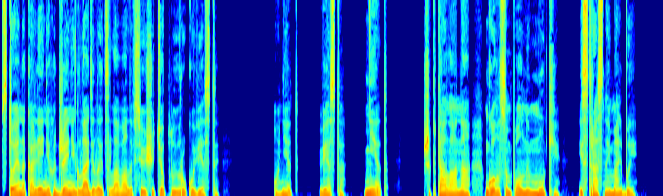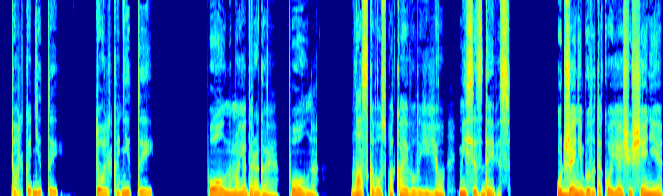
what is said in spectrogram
Стоя на коленях, Дженни гладила и целовала все еще теплую руку Весты. «О нет, Веста, нет», — шептала она голосом полным муки и страстной мольбы. «Только не ты, только не ты». «Полно, моя дорогая, полно», ласково успокаивала ее миссис Дэвис. У Дженни было такое ощущение,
